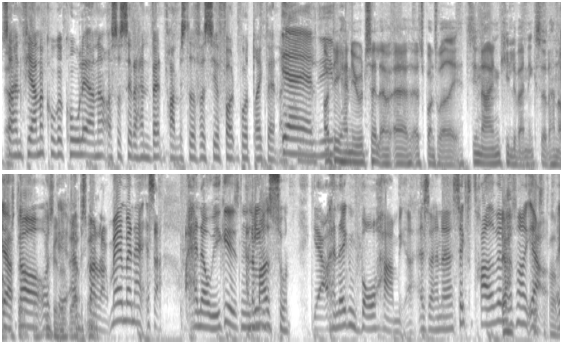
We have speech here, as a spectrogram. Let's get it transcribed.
så han fjerner Coca-Colaerne, og så sætter han vand frem i stedet for at sige, at folk burde drikke vand. Ja, ja, lige Og det er han jo selv er, er, er sponsoreret af. Sin egen kildevand, ikke? Sætter han op Ja, i stedet nå, for også ja, ja. Men, men altså, og han er jo ikke sådan Han er helt- meget sund. Ja, og han er ikke en vorhar mere. Altså, han er 36 Ja, eller sådan noget. Ja, 36. og,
